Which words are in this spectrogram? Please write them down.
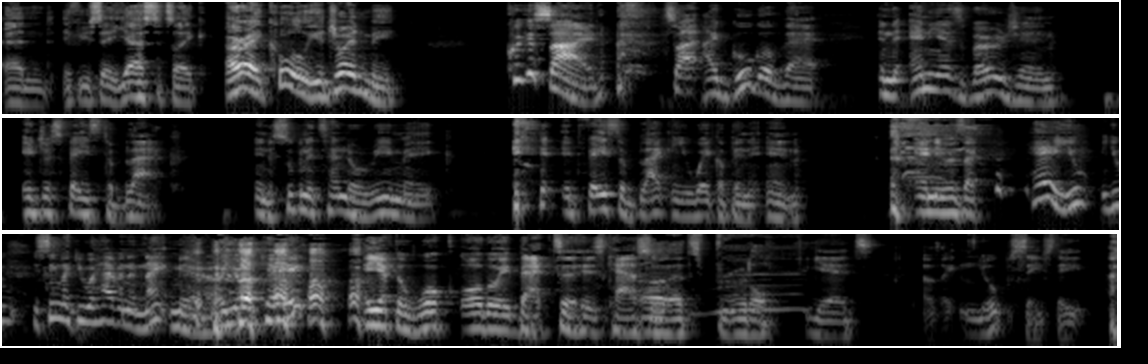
And if you say yes, it's like, all right, cool, you joined me. Quick aside. So I, I googled that. In the NES version, it just fades to black. In the Super Nintendo remake, it fades to black and you wake up in an inn. And he was like, "Hey, you you it seemed like you were having a nightmare. Are you okay?" and you have to walk all the way back to his castle. oh, that's brutal. Yeah, it's. I was like, "Nope, save state."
